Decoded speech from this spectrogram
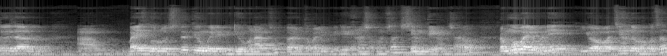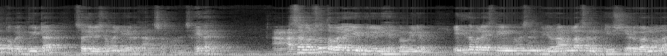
दुई हजार बाइसको रुल्स थियो त्यो मैले भिडियो बनाएको छु। गएर तपाईँले भिडियो हेर्न सक्नुहुन्छ। सेम त्यही अनुसार हो। र मोबाइल भने यो अब चेन्ज भएको छ। तपाईँ दुईवटा सजिलोसँग लिएर जान सक्नुहुनेछ। है त? आशा गर्छु तपाईँलाई यो भिडियोले हेल्प मिल्यो। यदि तपाईँलाई यस्तो इन्फर्मेसन भिडियो राम्रो लाग्छ भने भिडियो सेयर गर्नु होला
